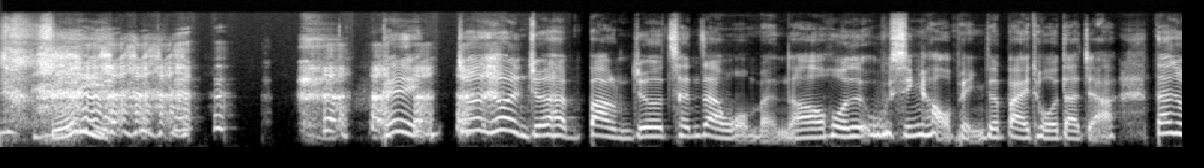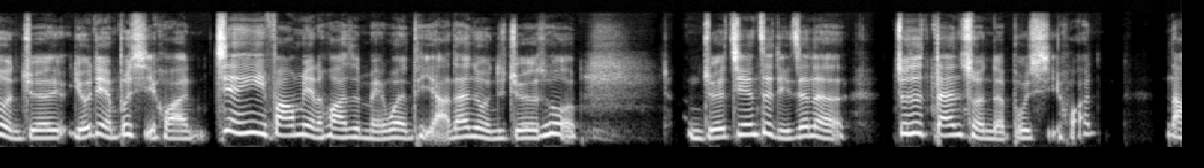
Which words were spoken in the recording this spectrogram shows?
所以。可以，就是如果你觉得很棒，你就称赞我们，然后或者五星好评，就拜托大家。但是如果你觉得有点不喜欢，建议方面的话是没问题啊。但是如果你觉得说，你觉得今天自己真的就是单纯的不喜欢，那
